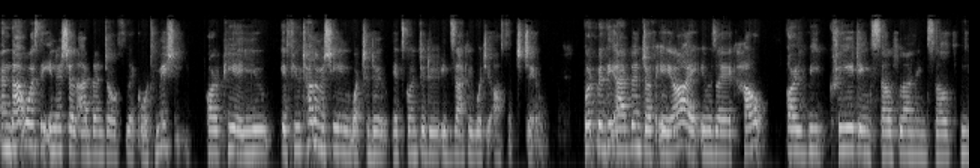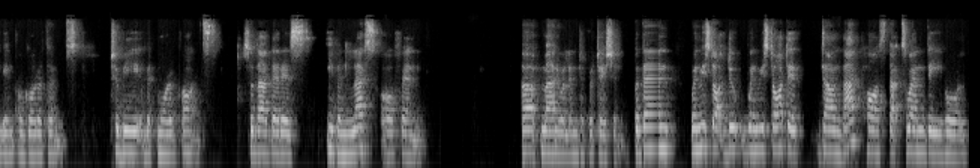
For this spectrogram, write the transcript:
and that was the initial advent of like automation rpa you if you tell a machine what to do it's going to do exactly what you ask it to do. But with the advent of ai it was like how are we creating self-learning self-healing algorithms to be a bit more advanced so that there is even less of an uh, manual interpretation? But then when we start do when we started down that path that's when the whole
